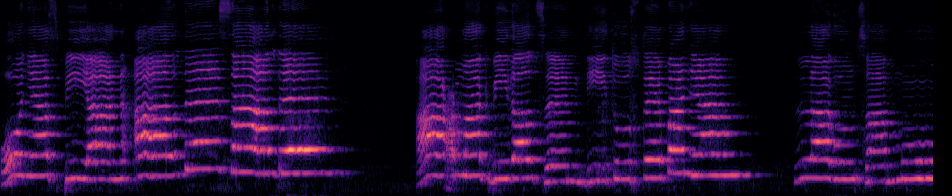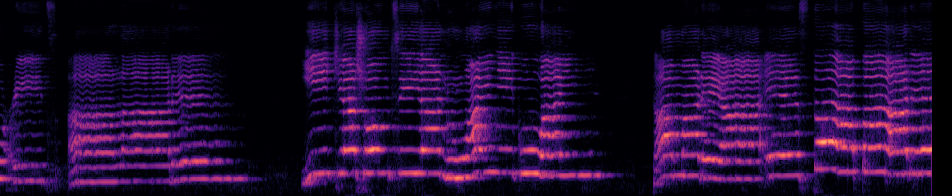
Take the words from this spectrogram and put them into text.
oinazpian alde zalde, armak bidaltzen dituzte baina, laguntza murritz alaren. Itxasontzian uain, Tamarea ez da pare,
